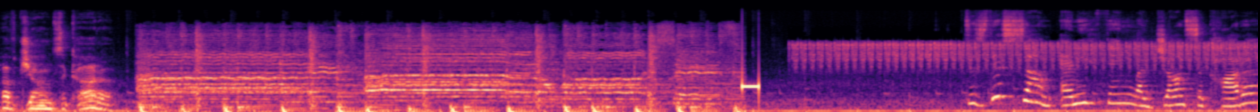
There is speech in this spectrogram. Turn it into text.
of John Cicada. Does this sound anything like John Cicada?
